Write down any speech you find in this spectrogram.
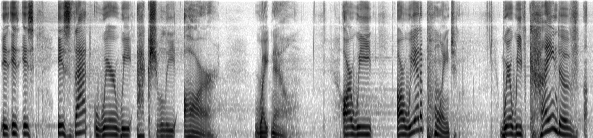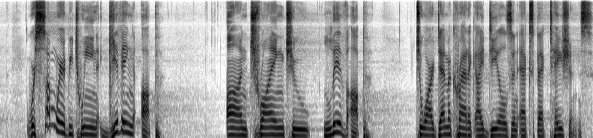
Is, is, is that where we actually are right now? Are we, are we at a point where we've kind of, we're somewhere between giving up on trying to live up to our democratic ideals and expectations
